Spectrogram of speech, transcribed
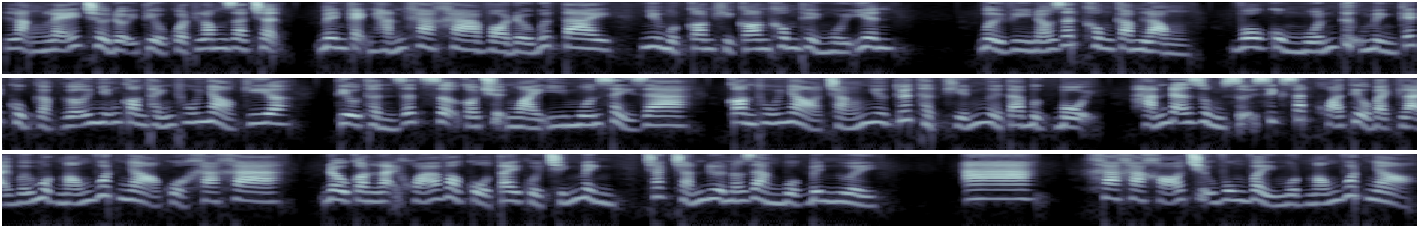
lặng lẽ chờ đợi tiểu quật long ra trận, bên cạnh hắn kha kha vò đầu bứt tai, như một con khỉ con không thể ngồi yên. Bởi vì nó rất không cam lòng, vô cùng muốn tự mình kết cục gặp gỡ những con thánh thú nhỏ kia. Tiêu thần rất sợ có chuyện ngoài ý muốn xảy ra, con thú nhỏ trắng như tuyết thật khiến người ta bực bội, hắn đã dùng sợi xích sắt khóa tiểu bạch lại với một móng vuốt nhỏ của Kha Kha, đầu còn lại khóa vào cổ tay của chính mình, chắc chắn đưa nó ràng buộc bên người. A, Kha Kha khó chịu vung vẩy một móng vuốt nhỏ,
